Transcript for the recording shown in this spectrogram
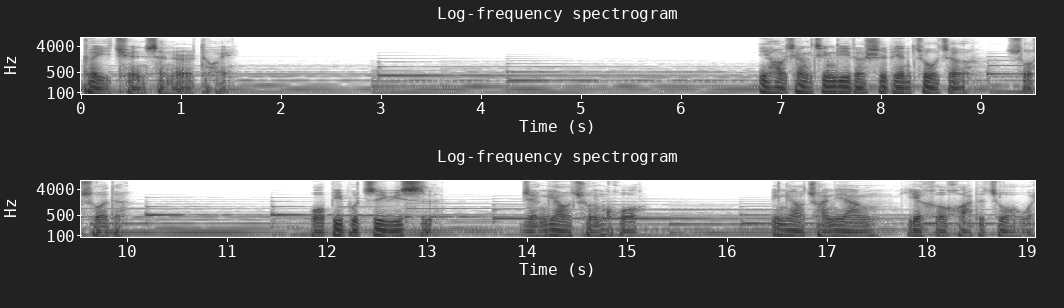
可以全身而退。你好像经历了诗篇作者所说的，我必不至于死，仍要存活，并要传扬耶和华的作为。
